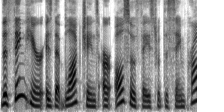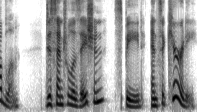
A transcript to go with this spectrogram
the thing here is that blockchains are also faced with the same problem decentralization, speed, and security.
